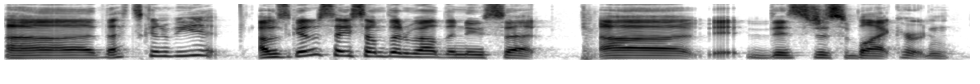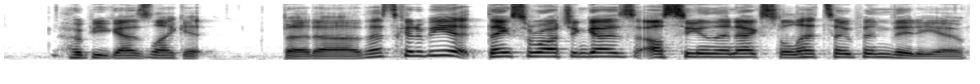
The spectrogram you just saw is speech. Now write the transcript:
Uh, that's going to be it. I was going to say something about the new set. Uh, it's just a black curtain. Hope you guys like it. But uh, that's going to be it. Thanks for watching, guys. I'll see you in the next Let's Open video.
